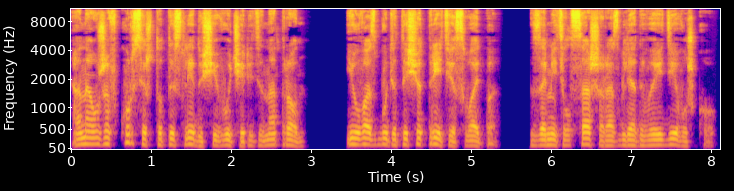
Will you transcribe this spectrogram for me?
Она уже в курсе, что ты следующий в очереди на трон, и у вас будет еще третья свадьба, заметил Саша, разглядывая девушку.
